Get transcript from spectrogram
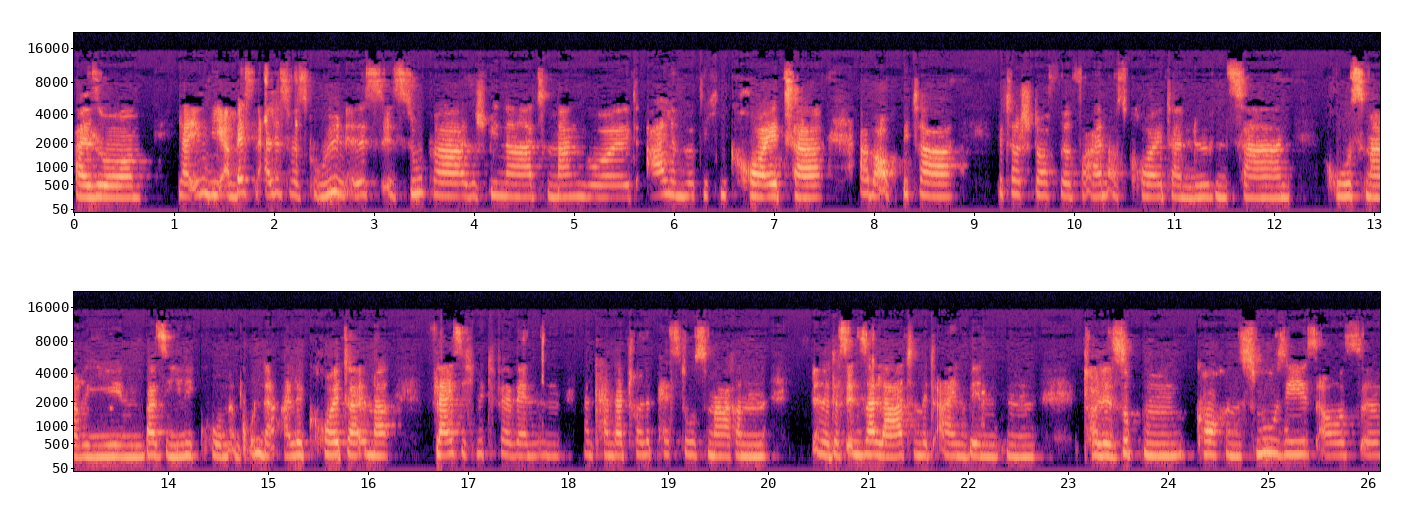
Also ja, irgendwie am besten alles, was grün ist, ist super. Also Spinat, Mangold, alle möglichen Kräuter, aber auch Bitter, Bitterstoffe, vor allem aus Kräutern, Löwenzahn, Rosmarin, Basilikum, im Grunde alle Kräuter immer fleißig mitverwenden. Man kann da tolle Pestos machen, äh, das in Salate mit einbinden, tolle Suppen kochen, Smoothies aus äh,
